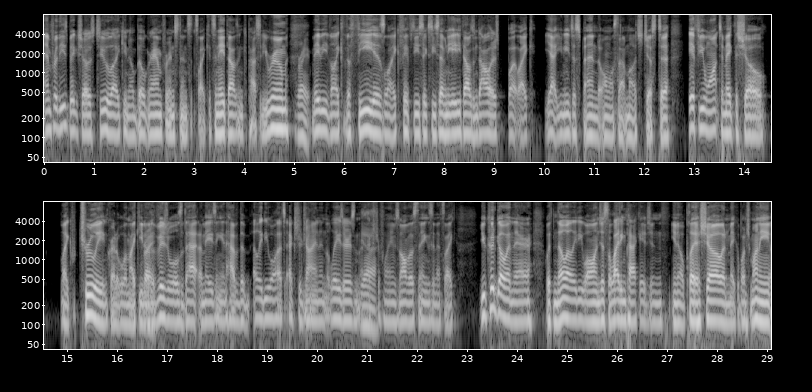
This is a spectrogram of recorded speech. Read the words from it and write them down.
and for these big shows too, like you know Bill Graham, for instance, it's like it's an eight thousand capacity room. Right. Maybe like the fee is like 50, 60, 70, 80,000 dollars, but like yeah, you need to spend almost that much just to if you want to make the show like truly incredible and like you know Right. the visuals that amazing and have the LED wall that's extra giant and the lasers and the Yeah. extra flames and all those things and it's like you could go in there with no LED wall and just a lighting package and you know play a show and make a bunch of money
